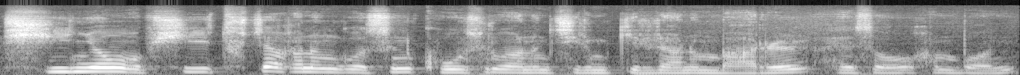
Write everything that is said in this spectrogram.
신용 없이 투자하는 것은 고수로 가는 지름길이라는 말을 해서 한번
